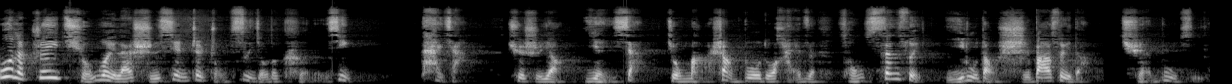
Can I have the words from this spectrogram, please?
为了追求未来实现这种自由的可能性，代价却是要眼下就马上剥夺孩子从三岁一路到十八岁的全部自由。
